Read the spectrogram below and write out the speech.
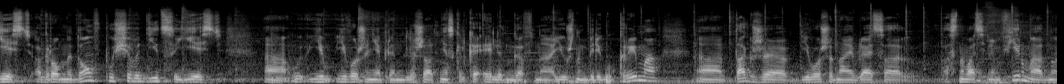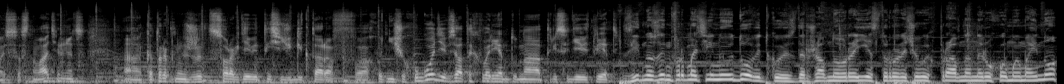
есть огромный дом в Пущеводице, есть э, у- е- его жене принадлежат несколько эллингов на южном берегу Крыма. Э, Также его жена является основателем фирмы, одной из основательниц, э, которой принадлежит 49 тысяч гектаров охотничьих угодий, взятых в аренду на 39 лет. Згідно з інформаційною довідкою з державного реєстру речових прав на нерухоме майно,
